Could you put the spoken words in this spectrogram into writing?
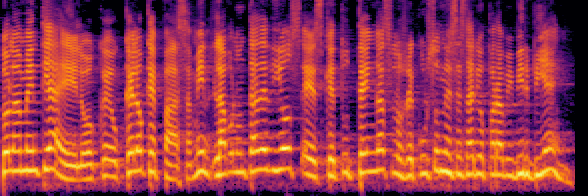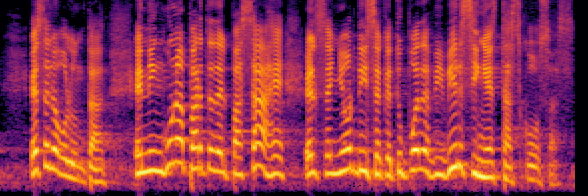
solamente a Él o qué, es lo que pasa. la voluntad de Dios es que tú tengas los recursos necesarios para vivir bien. Esa es la voluntad. En ninguna parte del pasaje el Señor dice que tú puedes vivir sin estas cosas.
